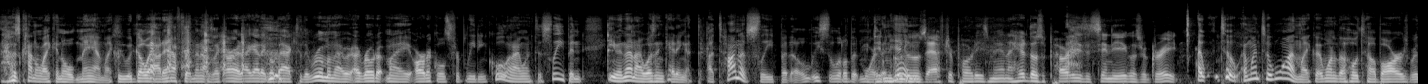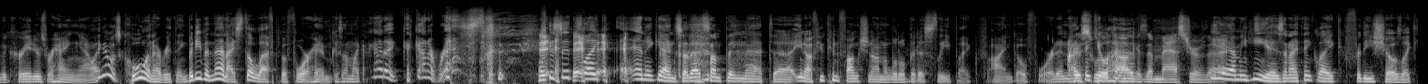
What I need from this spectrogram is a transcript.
I was kind of like an old man. Like we would go out after, and then I was like, all right, I got to go back to the room. And I, I wrote up my articles for Bleeding Cool, and I went to sleep. And even then, I wasn't getting a, a ton of sleep, but at least a little bit more Didn't than go to those after parties, man. I heard those parties at San Diego's are great. I went to I went to one like one of the hotel bars where the creators were hanging out. Like it was cool and everything, but even then, I still left before him because I'm like, I gotta I gotta rest. Because it's like, and again, so that's something that uh, you know, if you can function on a little bit of sleep, like fine, go for it. And I Chris think you'll have is a master of that. yeah, I mean he is, and I think like for these shows, like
